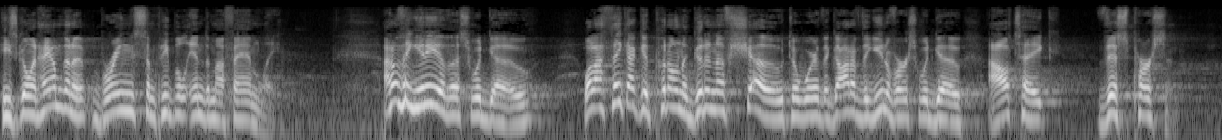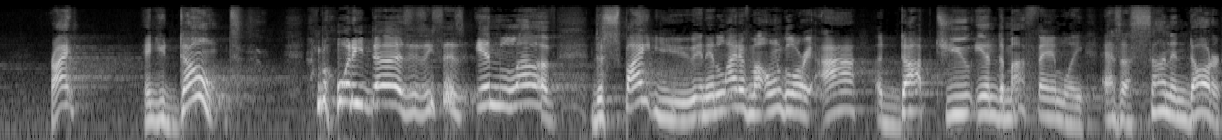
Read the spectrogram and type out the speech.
he's going, Hey, I'm going to bring some people into my family. I don't think any of us would go, well, I think I could put on a good enough show to where the God of the universe would go, I'll take this person. Right? And you don't. But what he does is he says, in love, despite you and in light of my own glory, I adopt you into my family as a son and daughter.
